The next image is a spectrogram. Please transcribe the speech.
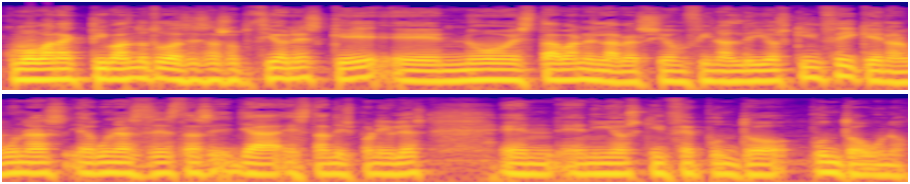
cómo van activando todas esas opciones que eh, no estaban en la versión final de iOS 15 y que en algunas, y algunas de estas ya están disponibles en, en iOS 15.1.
